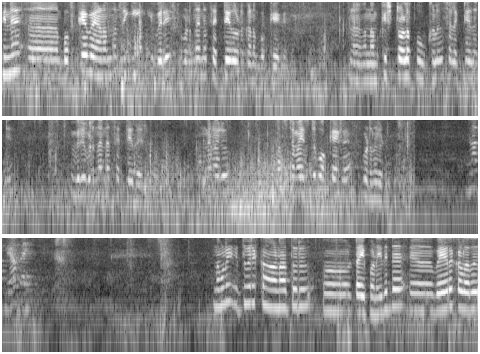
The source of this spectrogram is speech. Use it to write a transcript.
പിന്നെ ബൊക്കെ വേണമെന്നുണ്ടെങ്കിൽ ഇവർ ഇവിടെ തന്നെ സെറ്റ് ചെയ്ത് കൊടുക്കണം ബൊക്കെയൊക്കെ. നമുക്കിഷ്ടമുള്ള പൂക്കൾ സെലക്ട് ചെയ്തിട്ട് ഇവർ ഇവിടെ തന്നെ സെറ്റ് ചെയ്ത് തരും. അങ്ങനെ ഒരു കസ്റ്റമൈസ്ഡ് ബൊക്കെയൊക്കെ ഇവിടുന്ന് കിട്ടും? നമ്മൾ ഇതുവരെ കാണാത്തൊരു ടൈപ്പാണ് ഇതിന്റെ വേറെ കളറ്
